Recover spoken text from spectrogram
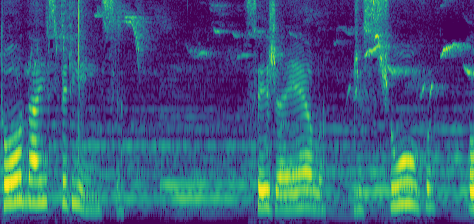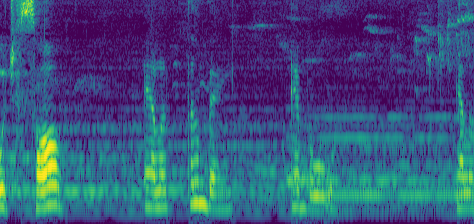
toda a experiência, seja ela de chuva ou de sol, ela também é boa. Ela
